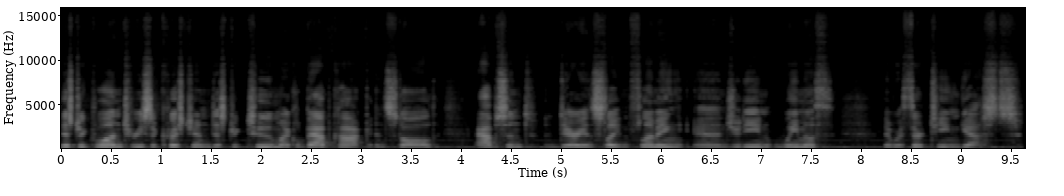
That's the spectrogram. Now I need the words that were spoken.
District 1 Teresa Christian, District 2 Michael Babcock, installed, Absent Darian Slayton Fleming and Judine Weemuth, there were 13 guests.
